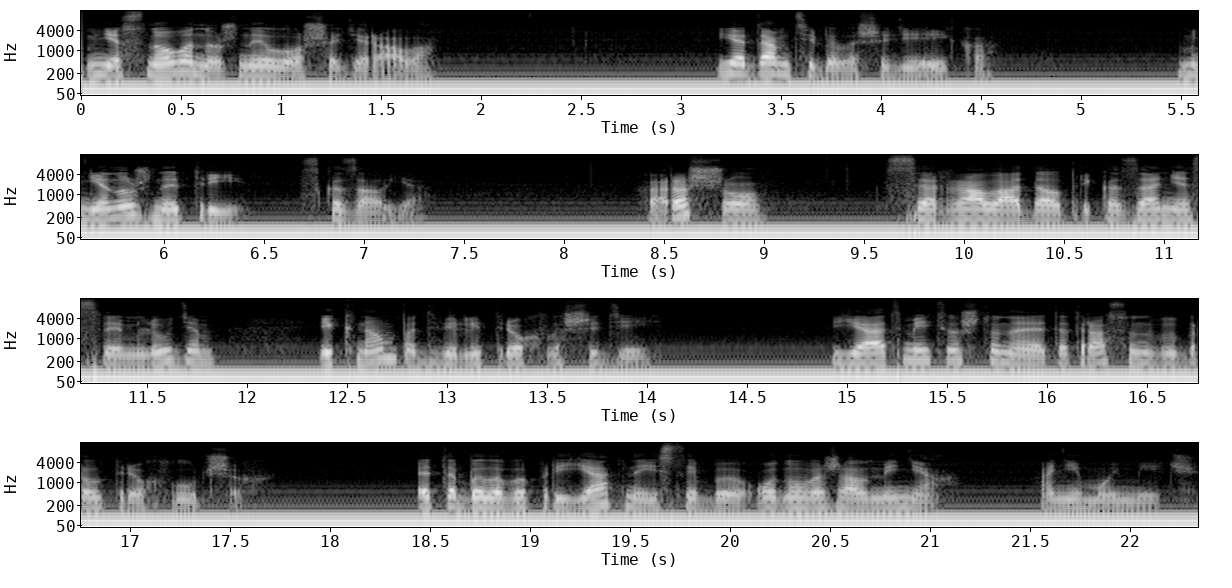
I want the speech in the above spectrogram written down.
Мне снова нужны лошади, Рала. Я дам тебе лошадей, Рика. Мне нужны три, сказал я. Хорошо. Сэр Рала отдал приказание своим людям, и к нам подвели трех лошадей. Я отметил, что на этот раз он выбрал трех лучших. Это было бы приятно, если бы он уважал меня, а не мой меч.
